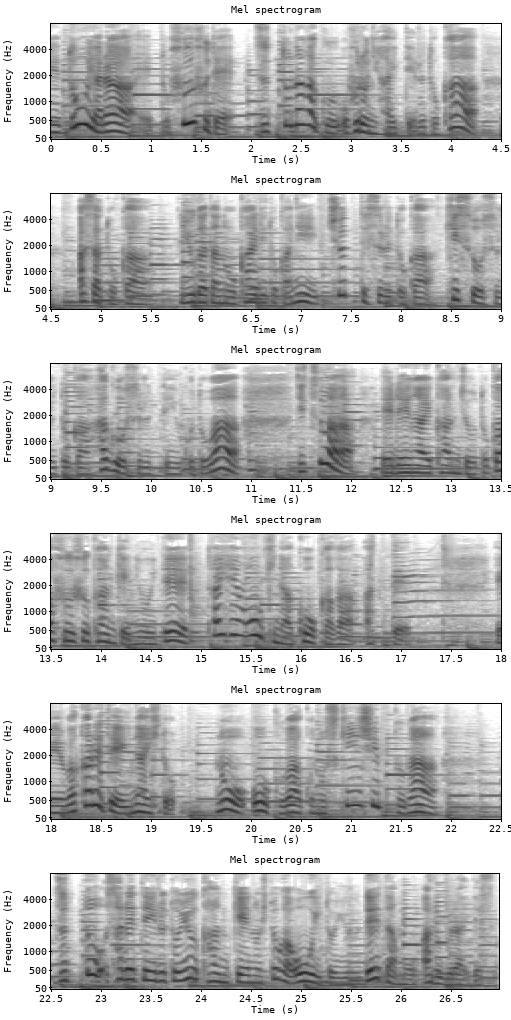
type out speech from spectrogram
えどうやら、えっと、夫婦でずっと長くお風呂に入っているとか朝とか夕方のお帰りとかにチュッてするとかキスをするとかハグをするっていうことは実は恋愛感情とか夫婦関係において大変大きな効果があって、えー、別れていない人の多くはこのスキンシップがずっとされているという関係の人が多いというデータもあるぐらいです。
